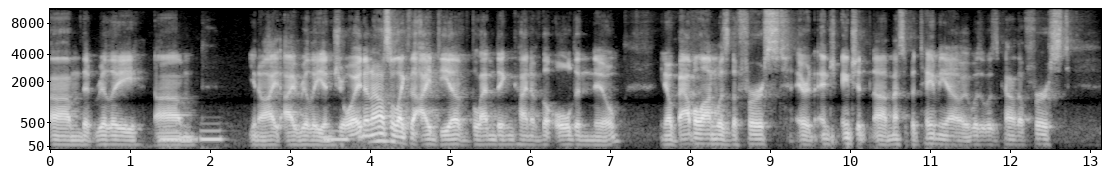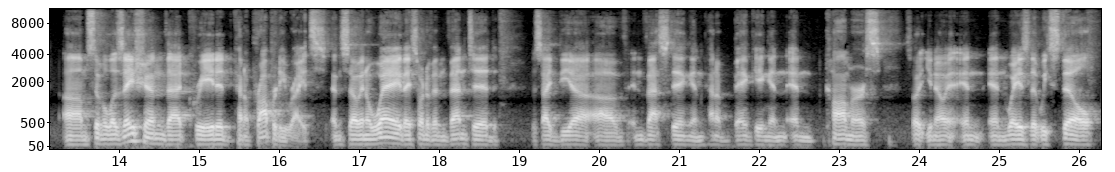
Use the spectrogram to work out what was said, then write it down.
um, that really um, you know, I, I really enjoyed. And I also like the idea of blending kind of the old and new. You know, Babylon was the first, or ancient uh, Mesopotamia, it was, it was kind of the first um, civilization that created kind of property rights. And so, in a way, they sort of invented this idea of investing and kind of banking and, and commerce. So, you know, in, in ways that we still,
